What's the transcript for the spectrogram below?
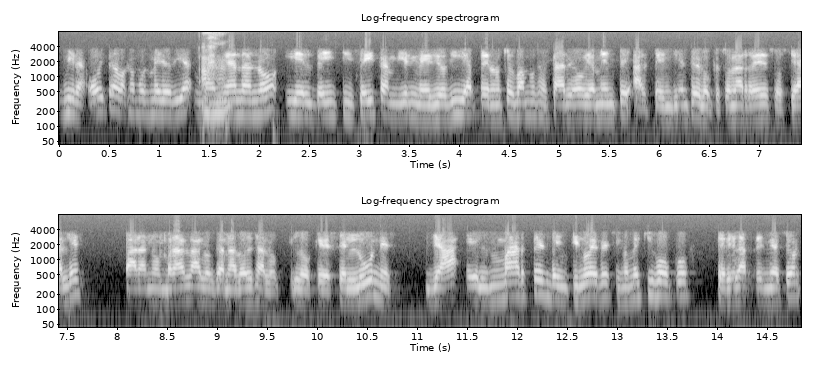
mira, hoy trabajamos mediodía, mañana no, y el 26 también mediodía, pero nosotros vamos a estar obviamente al pendiente de lo que son las redes sociales para nombrar a los ganadores a lo, lo que es el lunes. Ya el martes 29, si no me equivoco, sería la premiación.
